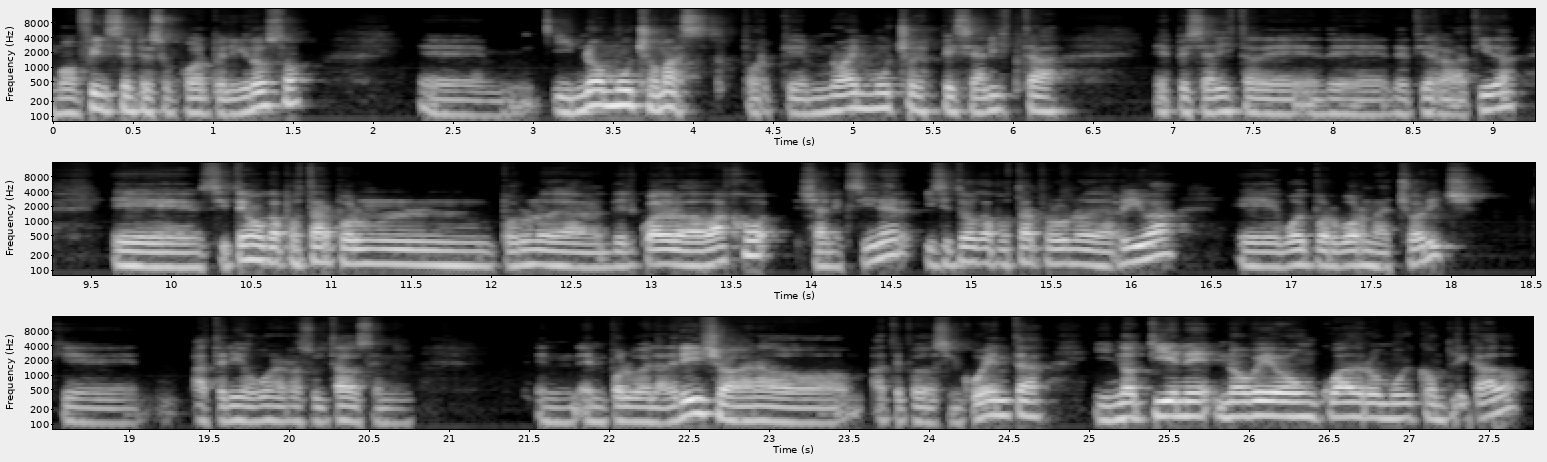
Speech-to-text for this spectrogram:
Monfil siempre es un jugador peligroso. Eh, y no mucho más, porque no hay mucho especialista, especialista de, tierra batida. Eh, si tengo que apostar por, un, por uno del cuadro de abajo, Yannick Sinner, y si tengo que apostar por uno de arriba, eh, voy por Borna Choric, que ha tenido buenos resultados en, polvo de ladrillo, ha ganado ATP 250 y no tiene, no veo un cuadro muy complicado,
